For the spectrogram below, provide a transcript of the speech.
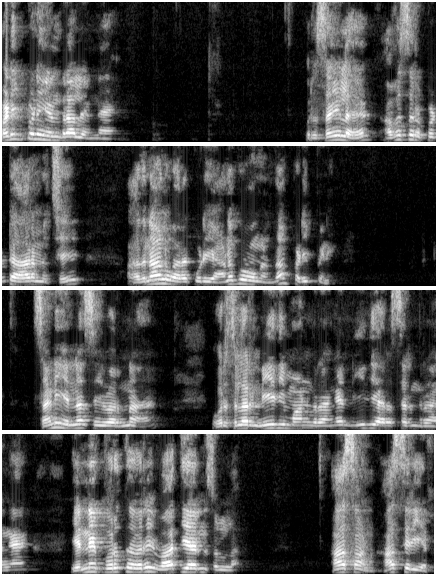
படிப்பினை என்றால் என்ன? ஒரு செயலை அவசரப்பட்டு ஆரம்பிச்சு அதனால் வரக்கூடிய அனுபவங்கள் தான் படிப்பினை. சனி என்ன செய்வார்னா ஒரு சிலர் நீதிமான்ங்கிறாங்க நீதி அரசருங்கிறாங்க. என்னை பொறுத்தவரை வாத்தியார்னு சொல்லலாம். ஆசான் ஆசிரியர்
